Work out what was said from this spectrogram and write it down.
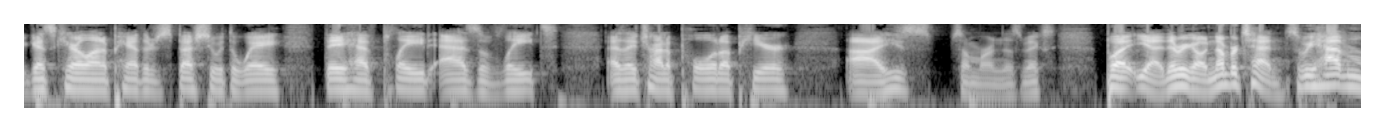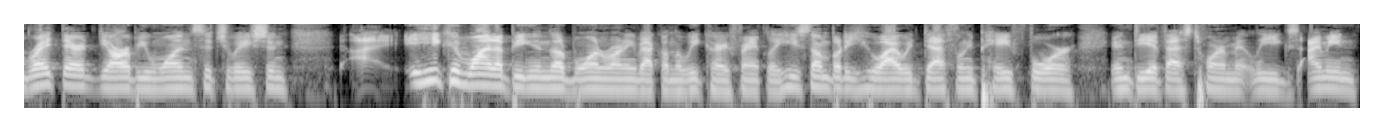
against Carolina Panthers, especially with the way they have played as of late. As I try to pull it up here, uh, he's somewhere in this mix. But yeah, there we go. Number 10. So we have him right there at the RB1 situation. he could wind up being the number one running back on the week, quite frankly. He's somebody who I would definitely pay for in DFS tournament leagues. I mean,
